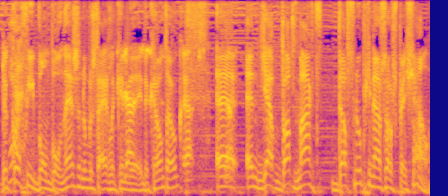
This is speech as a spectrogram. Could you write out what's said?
De Ja. koffiebonbon, hè? Zo noemen ze het eigenlijk in, Ja. de, in de krant ook. Ja. Eh, Ja. En ja, wat maakt dat snoepje nou zo speciaal?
